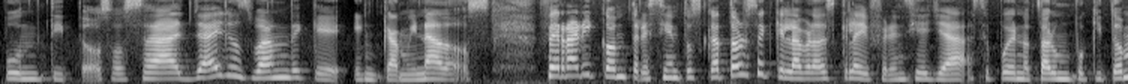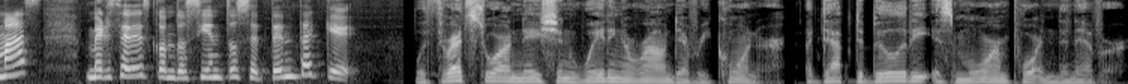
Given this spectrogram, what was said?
puntitos. O sea, ya ellos van de que encaminados. Ferrari con 314, que la verdad es que la diferencia ya se puede notar un poquito más. Mercedes con 270, que With threats to our nation waiting around every corner, adaptability is more important than ever.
